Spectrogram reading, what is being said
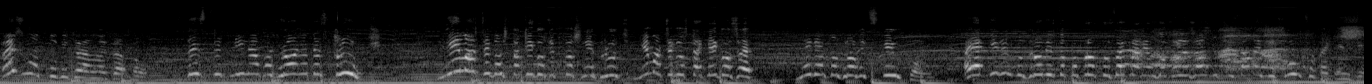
Weźmy odpowiedzialność za to. Dyscyplina w obronie to jest klucz. Nie ma czegoś takiego, że ktoś nie wróci. Nie ma czegoś takiego, że nie wiem co zrobić z piłką. A jak nie wiem co zrobić, to po prostu zagram ją do koleżanki tej samej koszulce tak będzie.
